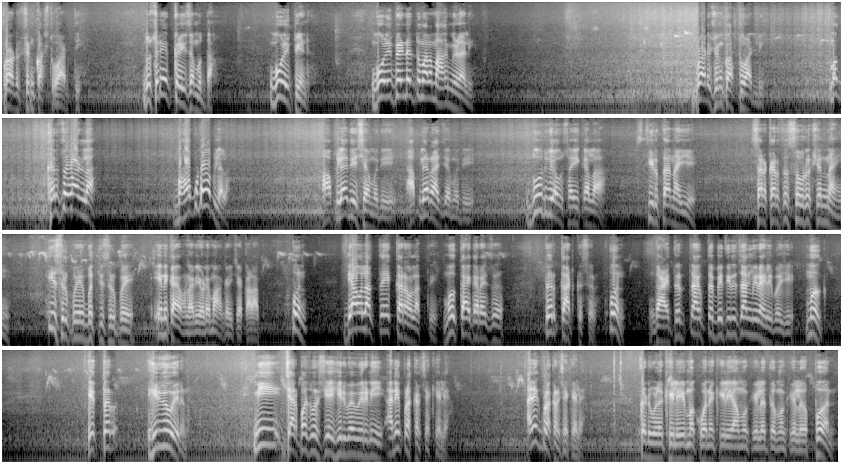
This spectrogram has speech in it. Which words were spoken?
प्रॉडक्शन कॉस्ट वाढते. दुसरे एक कळीचा मुद्दा. गोळीपेंड. गोळीपेंड तुम्हाला महाग मिळाली. प्रॉडक्शन कॉस्ट वाढली. मग खर्च वाढला. भाव कुठं आहे आपल्याला? आपल्या देशामध्ये आपल्या राज्यामध्ये दूध व्यावसायिकाला स्थिरता नाही आहे सरकारचं संरक्षण नाही. तीस रुपये बत्तीस रुपये याने काय होणार एवढ्या महागाईच्या काळात? पण द्यावं लागतंय करावं लागतंय. मग काय करायचं? तर काटकसर पण गाय तर चा तब्येतीने चांगली राहिली पाहिजे. मग एकतर हिरवी वैरण. मी चार पाच वर्षे हिरव्या वैरणी अनेक प्रकारच्या केल्या. अनेक प्रकारच्या केल्या. कडवळं केले मकवानं केली अमं केलं तमं केलं. पण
